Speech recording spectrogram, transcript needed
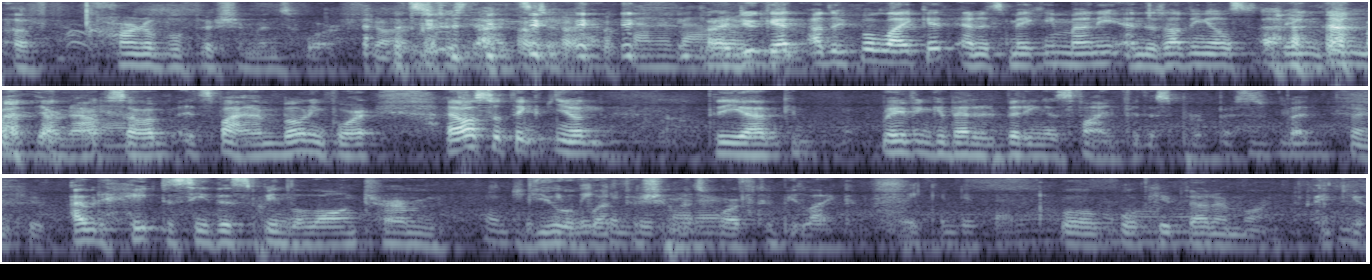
of Carnival Fisherman's Wharf. Got This it. just adds to that. But I do get other people like it, and it's making money, and there's nothing else being done right there now, so it's fine. I'm voting for it. I also think you know, the uh, com- waiving competitive bidding is fine for this purpose, but Thank you. I would hate to see this being the long-term Interesting. view of We what can do Fisherman's better. Wharf could be like. We can do better. We'll, we'll keep that in mind. Thank you.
